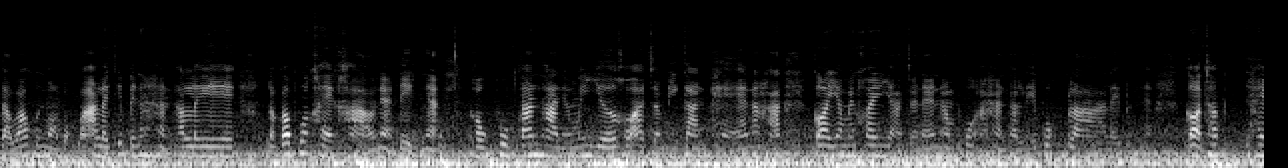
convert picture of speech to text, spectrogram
แต่ว่าคุณหมอบอกว่าอะไรที่เป็นอาหารทะเล แล้วก็พวกไข่ขาวเนี่ยเด็กเนี่ยเขาภูมิต้านทานยังไม่เยอะเขาอาจจะมีการแพ้นะคะ ก็ยังไม่ค่อยอยากจะแนะนำพวกอาหารทะเลพวกปลาอะไรแบบเนี้ยก็ถ้าให้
